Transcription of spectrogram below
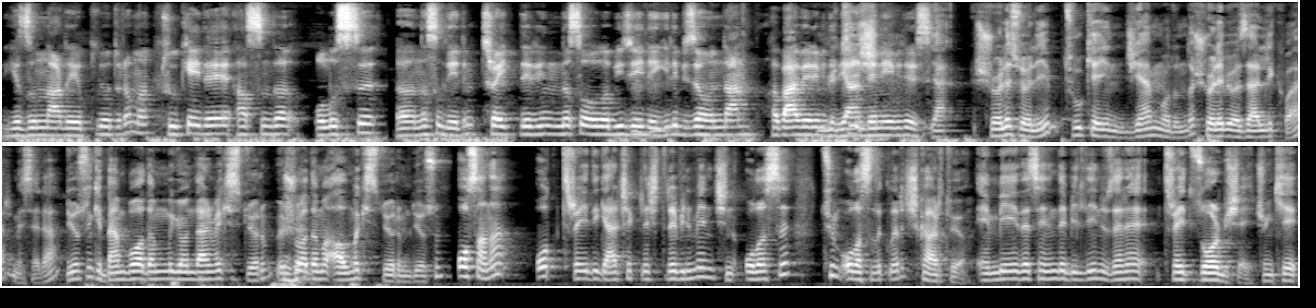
yazılımlarda yapılıyordur ama 2K'de aslında olası e, nasıl diyelim trade'lerin nasıl olabileceği ile ilgili bize önden haber verebilir. Müthiş. Yani deneyebiliriz. Yani Şöyle söyleyeyim. 2K'in GM modunda şöyle bir özellik var mesela. Diyorsun ki ben bu adamımı göndermek istiyorum ve şu adamı almak istiyorum diyorsun. O sana o trade'i gerçekleştirebilmen için olası tüm olasılıkları çıkartıyor. NBA'de senin de bildiğin üzere trade zor bir şey. Çünkü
